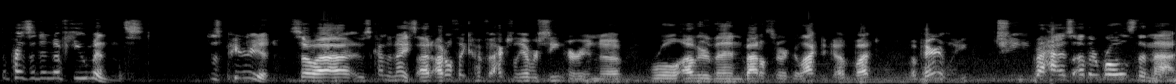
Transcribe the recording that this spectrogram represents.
The president of humans. Just period. So uh, it was kind of nice. I, I, don't think I've actually ever seen her in a role other than Battlestar Galactica, but apparently she has other roles than that,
